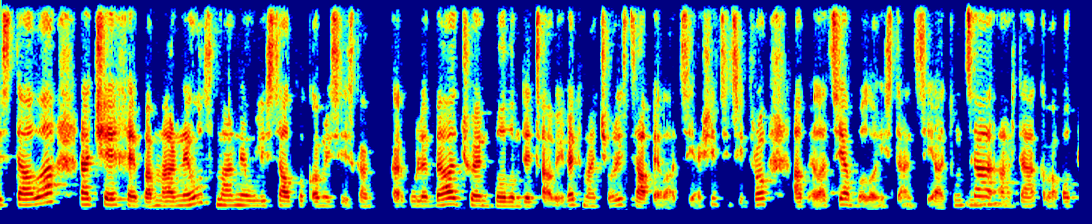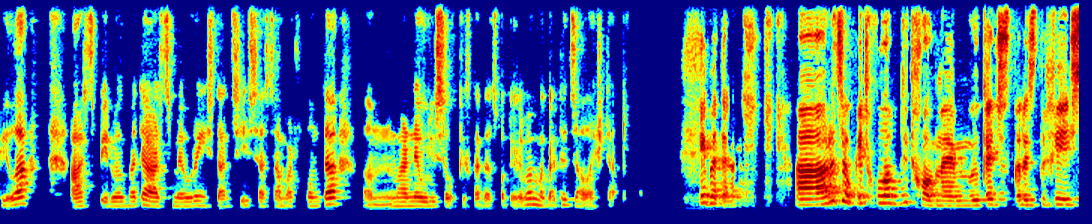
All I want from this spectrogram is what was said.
ეს დავა, რაც შეეხება მარნეულს, მარნეულის სალფო კომისიის განკარგულებაა, ჩვენ ბოლომდე წავიღეთ მათ შორის აპელაციაში, ციცით რომ აპელაცია ბოლო ინსტანციაა, თუმცა არ დააკმაყოფილა არც პირველმა და არც მეორე ინსტანციის სასამართლომ და მარნეულის ოლქის გადაწყვეტილება მაგალითად ძალაში დატოვა. კი ბატონო. აა როცა ვკითხულობდით ხოლმე კეჭისყრის დღის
